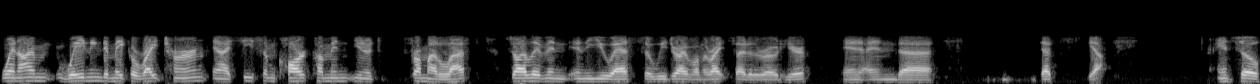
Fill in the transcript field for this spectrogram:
when I'm waiting to make a right turn and I see some car coming, you know, from my left. So I live in in the U.S., so we drive on the right side of the road here, and and uh, that's yeah. And so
